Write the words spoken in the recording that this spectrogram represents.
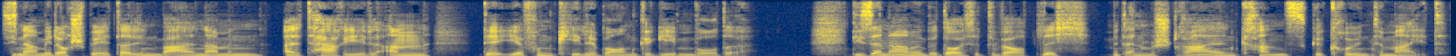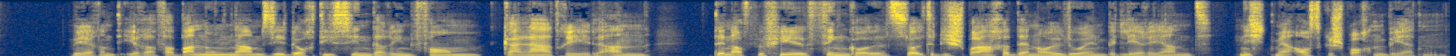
Sie nahm jedoch später den Wahlnamen Altariel an, der ihr von Celeborn gegeben wurde. Dieser Name bedeutet wörtlich mit einem Strahlenkranz gekrönte Maid. Während ihrer Verbannung nahm sie jedoch die Sindarin-Form Galadriel an, denn auf Befehl Thingolls sollte die Sprache der Noldor in Beleriand nicht mehr ausgesprochen werden.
